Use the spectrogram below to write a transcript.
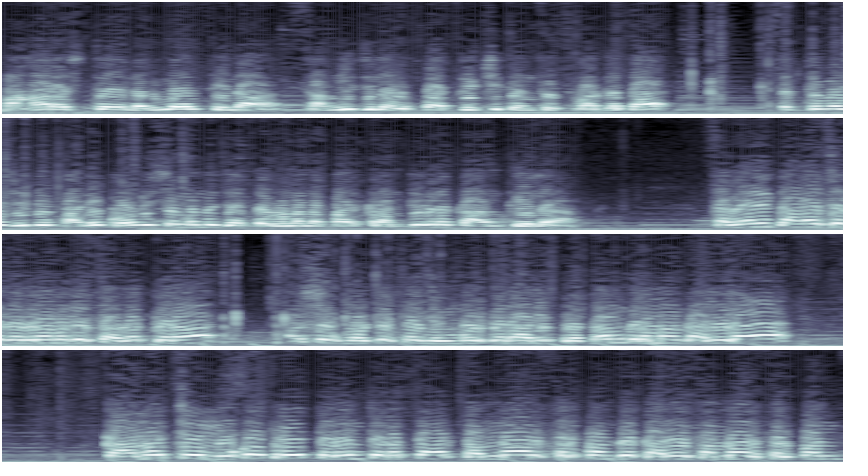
महाराष्ट्र निर्मळ सेना सांगली जिल्हा उपाध्यक्ष त्यांचं स्वागत आहे. सत्यमय जिथे पाणी फाउंडेशनमध्ये ज्या तरुणांना फार क्रांतिकारक काम केलं सगळ्यांनी टाळ्याच्या गजरामध्ये स्वागत करा. अशोक मोठे साहेब निंबोडकर आणि प्रथम क्रमांक आलेला आहे. कामाचे लोकप्रिय तरुण तरफदार दमदार सरपंच कार्यसम्राट सरपंच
